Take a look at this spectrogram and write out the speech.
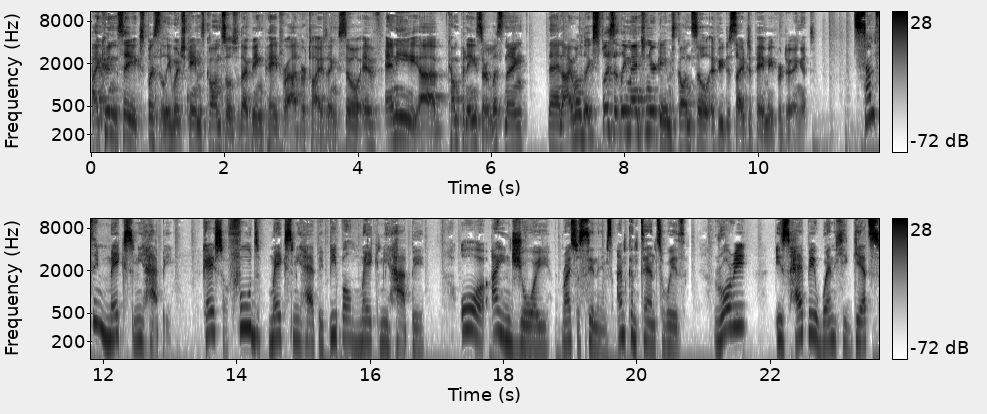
I couldn't say explicitly which games consoles without being paid for advertising. So if any uh, companies are listening, then I will explicitly mention your games console if you decide to pay me for doing it. Something makes me happy. Okay, so food makes me happy, people make me happy. Or I enjoy, right? So synonyms. I'm content with. Rory is happy when he gets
